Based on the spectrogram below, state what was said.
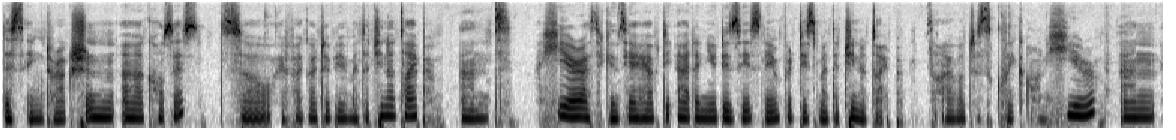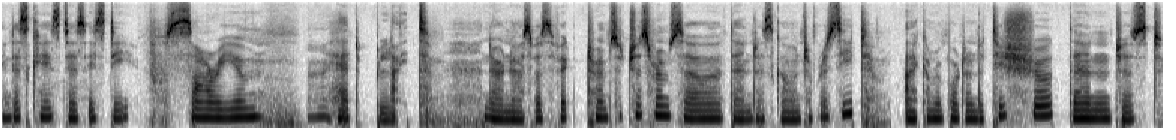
this interaction uh, causes so if I go to view metagenotype and here as you can see I have to add a new disease name for this metagenotype. So I will just click on here and in this case this is the Fusarium head blight. There are no specific terms to choose from so then just go on to proceed. I can report on the tissue then just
